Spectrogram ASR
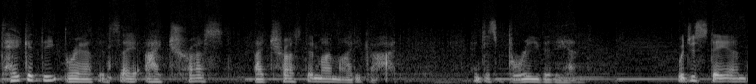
take a deep breath and say, I trust, I trust in my mighty God. And just breathe it in. Would you stand?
